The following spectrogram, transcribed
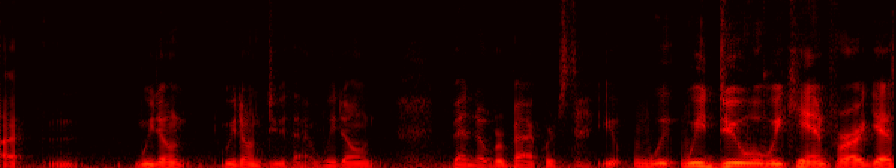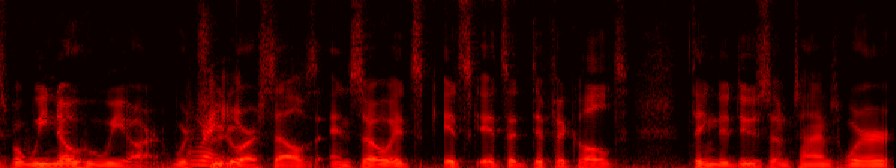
I, we don't we don't do that. We don't bend over backwards. We, we do what we can for our guests, but we know who we are. We're true to ourselves, and so it's it's it's a difficult thing to do sometimes where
